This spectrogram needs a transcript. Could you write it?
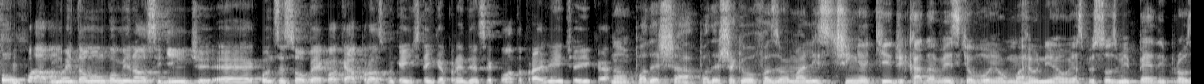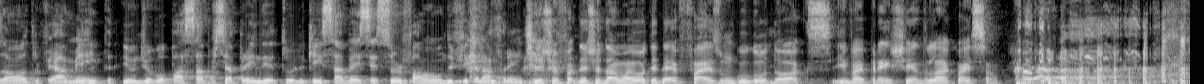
Ô, Pablo, mas então vamos combinar o seguinte: é, quando você souber qual é a próxima que a gente tem que aprender, você conta pra gente aí, cara. Não, pode deixar. Pode deixar que eu vou fazer uma listinha aqui de cada vez que eu vou em alguma reunião e as pessoas me pedem para usar uma outra ferramenta, e um dia eu vou passar para você aprender, Túlio. Quem sabe aí você surfa a onda e fica na frente. deixa, eu, deixa eu dar uma outra ideia. Faz um Google Docs e vai preenchendo lá quais são.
